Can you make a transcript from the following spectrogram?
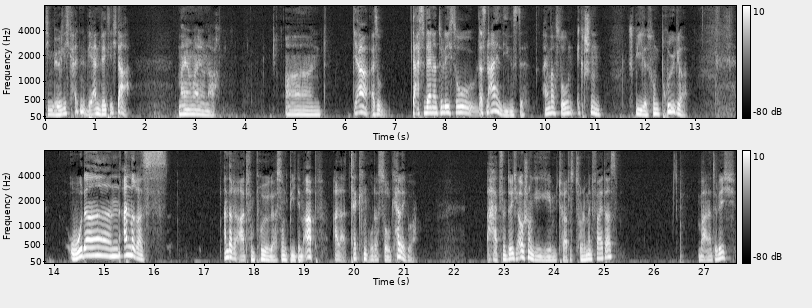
Die Möglichkeiten wären wirklich da. Meiner Meinung nach. Und ja, also das wäre natürlich so das Naheliegendste. Einfach so ein Action-Spiel, so ein Prügler. Oder ein anderes andere Art von Prüger, so ein Beat'em Up, à la Tekken oder Soul Calibur. Hat es natürlich auch schon gegeben. Turtles Tournament Fighters war natürlich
